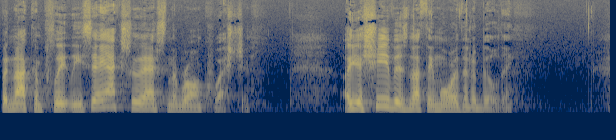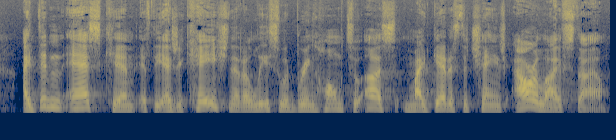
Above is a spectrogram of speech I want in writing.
but not completely. He said, Actually, asking the wrong question. A yeshiva is nothing more than a building. I didn't ask him if the education that Alisa would bring home to us might get us to change our lifestyle.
